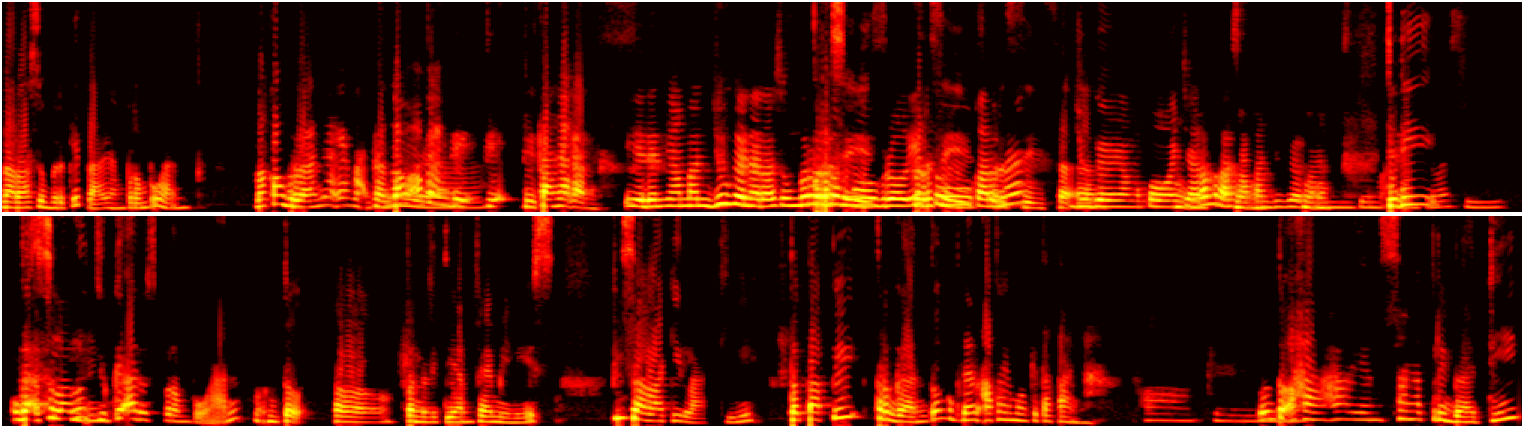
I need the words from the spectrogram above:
narasumber kita yang perempuan, maka obrolannya enak dan tahu apa yang di- di- ditanyakan. Iya dan nyaman juga narasumber Persis, untuk ngobrol itu persis, karena persis. Heeh. juga yang pewawancara Mm-mm, merasakan mm-mm, juga kan. Jadi- nggak selalu juga harus perempuan untuk eh, penelitian feminis bisa laki-laki tetapi tergantung kemudian apa yang mau kita tanya Oke. untuk hal-hal yang sangat pribadi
